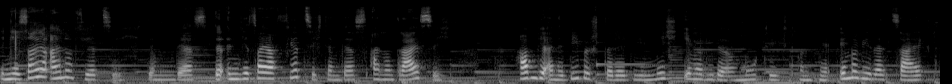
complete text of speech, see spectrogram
In Jesaja 41, dem Vers, äh, in Jesaja 40, dem Vers 31 haben wir eine Bibelstelle, die mich immer wieder ermutigt und mir immer wieder zeigt,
